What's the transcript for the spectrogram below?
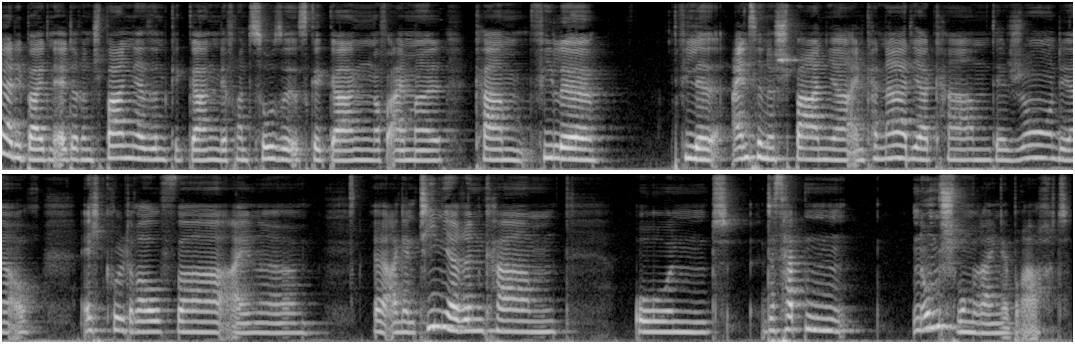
ja, die beiden älteren Spanier sind gegangen, der Franzose ist gegangen, auf einmal kamen viele, viele einzelne Spanier, ein Kanadier kam, der Jean, der auch echt cool drauf war, eine äh, Argentinierin kam und das hat einen, Umschwung reingebracht.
